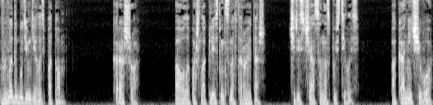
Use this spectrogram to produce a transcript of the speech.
Выводы будем делать потом». «Хорошо». Паула пошла к лестнице на второй этаж. Через час она спустилась. «Пока ничего.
